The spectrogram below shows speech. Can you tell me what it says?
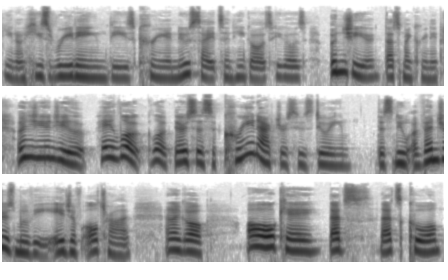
you know, he's reading these Korean news sites and he goes, he goes, Unji, that's my Korean name. Unji, Unji, hey, look, look, there's this Korean actress who's doing this new Avengers movie, Age of Ultron. And I go, "Oh, okay. That's that's cool."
